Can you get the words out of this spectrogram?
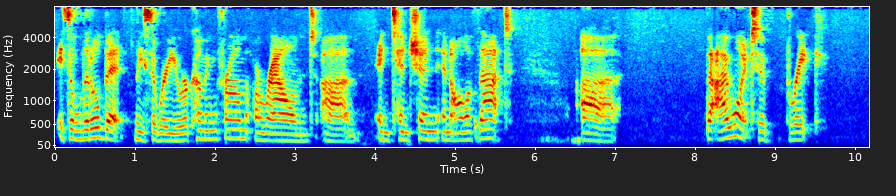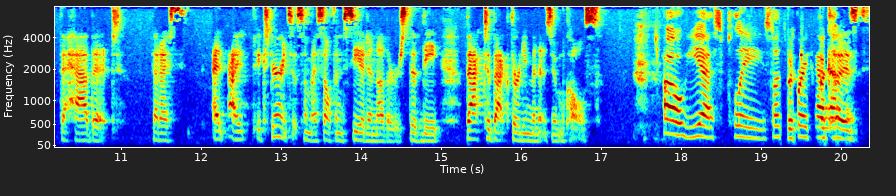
it's a little bit, Lyssa, where you were coming from around um, intention and all of that. Uh, but I want to break the habit that I I, I experience it some myself and see it in others. The the back to back thirty minute Zoom calls. Oh yes, please let's break that because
